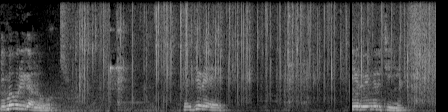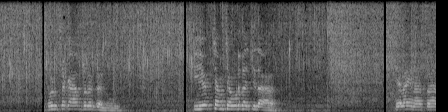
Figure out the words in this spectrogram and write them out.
ही मोहरी घालू. हे जिरे. हिरवी मिरची. थोडस का अद्रक घालू ही एक चमचा उडदाची डाळ. त्याला आहे ना आता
